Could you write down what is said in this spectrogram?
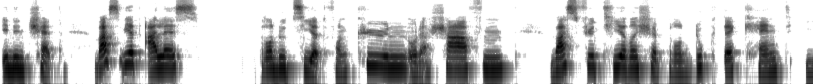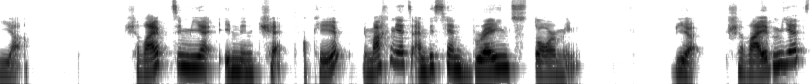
in den Chat. Was wird alles produziert von Kühen oder Schafen? Was für tierische Produkte kennt ihr? Schreibt sie mir in den Chat, okay? Wir machen jetzt ein bisschen Brainstorming. Wir schreiben jetzt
